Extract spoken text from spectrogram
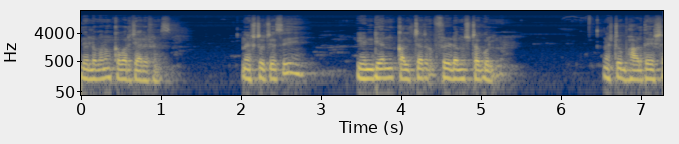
దీంట్లో మనం కవర్ చేయాలి ఫ్రెండ్స్ నెక్స్ట్ వచ్చేసి Indian culture freedom struggle. Next భారతదేశ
